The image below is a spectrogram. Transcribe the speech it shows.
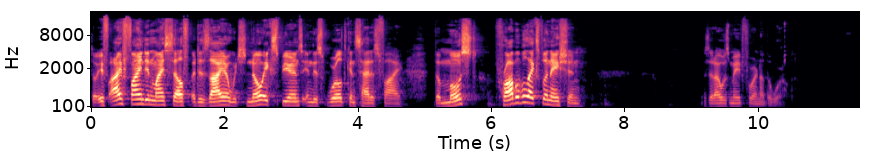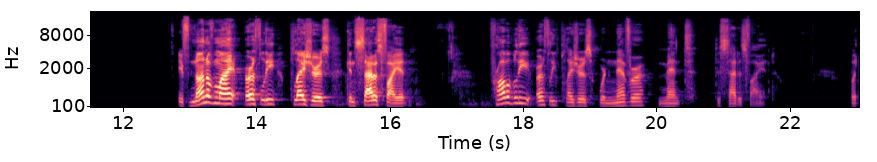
So if I find in myself a desire which no experience in this world can satisfy, the most probable explanation is that I was made for another world. If none of my earthly pleasures can satisfy it, probably earthly pleasures were never meant to satisfy it, but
